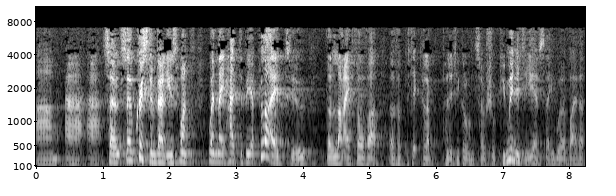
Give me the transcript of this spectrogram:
Um, uh, uh, so, so Christian values, once, when they had to be applied to the life of a, of a particular political and social community, as they were by the,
